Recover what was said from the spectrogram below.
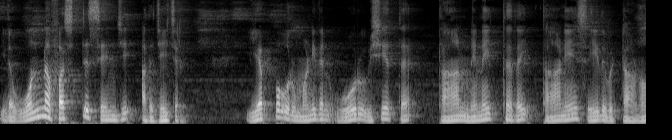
இதை ஒன்றை ஃபஸ்ட்டு செஞ்சு அதை ஜெயிச்சிருங்க. எப்போ ஒரு மனிதன் ஒரு விஷயத்தை தான் நினைத்ததை தானே செய்து விட்டானோ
